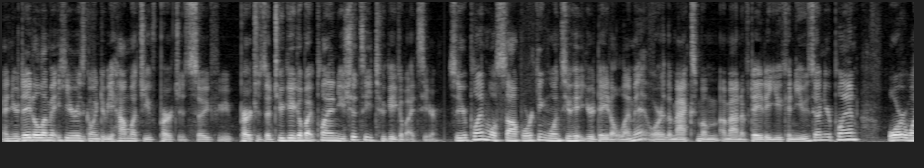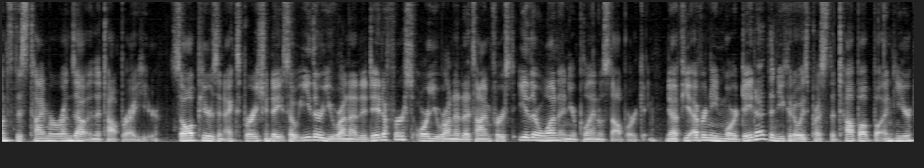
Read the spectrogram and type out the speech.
And your data limit here is going to be how much you've purchased. So if you purchase a 2 gigabyte plan, you should see 2 gigabytes here. So your plan will stop working once you hit your data limit, or the maximum amount of data you can use use on your plan or once this timer runs out in the top right here. So up here is an expiration date, so either you run out of data first or you run out of time first, either one and your plan will stop working. Now if you ever need more data, then you could always press the top up button here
